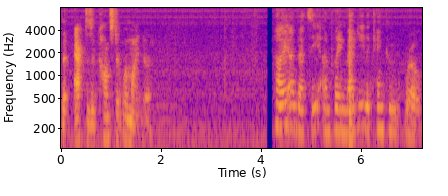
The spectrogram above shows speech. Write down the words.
that act as a constant reminder. Hi, I'm Betsy. I'm playing Maggie the Kenku Rogue.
